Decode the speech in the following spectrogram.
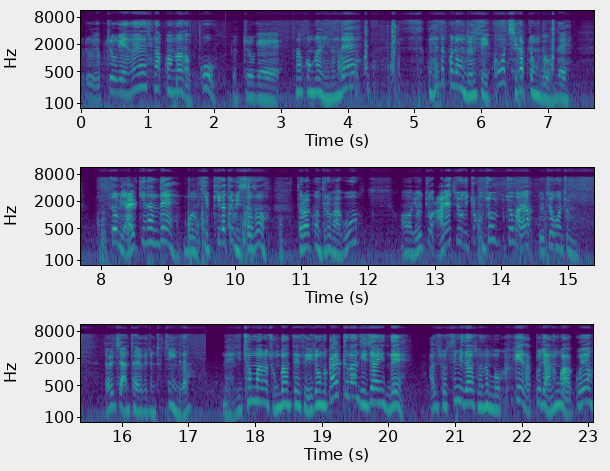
그리고 옆쪽에는 수납 공간 없고 이쪽에 수납 공간이 있는데 핸드폰 정도 넣을 수 있고 지갑 정도. 네. 좀 얇긴 한데 뭐 깊이가 좀 있어서 들어갈 건 들어가고 어 요쪽 아래쪽이 조금 좁, 좁아요. 요쪽은 좀 넓지 않다. 여기 좀 특징입니다. 네, 2천만원 중반대에서 이 정도 깔끔한 디자인인데 아주 좋습니다. 저는 뭐 크게 나쁘지 않은 것 같고요.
